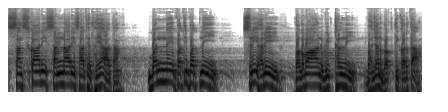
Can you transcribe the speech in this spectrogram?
સંસ્કારી સન્નારી સાથે થયા હતા. બંને પતિ પત્ની શ્રી હરિ ભગવાન વિઠ્ઠલની ભજન ભક્તિ કરતા,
